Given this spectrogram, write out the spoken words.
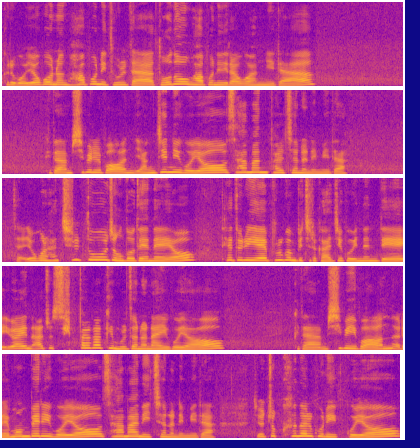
그리고 요거는 화분이 둘 다 도도 화분이라고 합니다. 그 다음 11번 양진이고요. 48,000원입니다. 자, 요건 한 7도 정도 되네요. 테두리에 붉은 빛을 가지고 있는데 이 아이는 아주 새빨갛게 물드는 아이고요. 그 다음 12번 레몬벨이고요. 42,000원입니다. 이쪽 큰 얼굴이 있고요.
